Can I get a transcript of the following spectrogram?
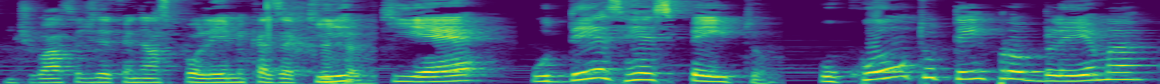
A gente gosta de defender umas polêmicas aqui, que é o desrespeito. O quanto tem problema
